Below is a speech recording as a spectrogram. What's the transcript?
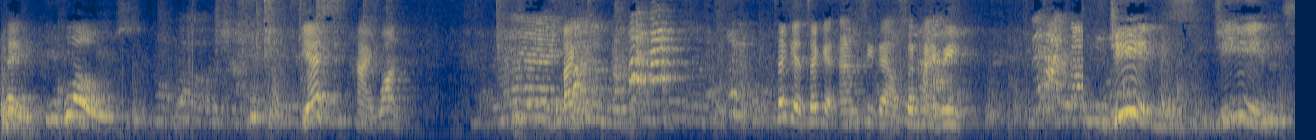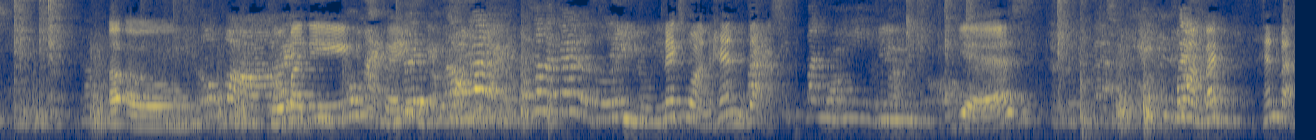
Hey, clothes. Yes, hi, one. Back. Take it, take it, and sit down. Xuân Hải Huy. Jeans. Jeans. Uh-oh. Nobody. Okay. Next one, handbag. Yes. Come on, back. Handbag.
